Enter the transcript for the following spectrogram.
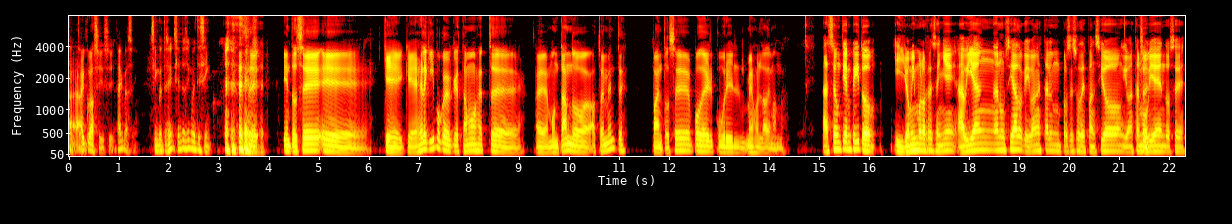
Ah, Algo así, sí. Algo así. 55, 155. Sí. Y entonces, eh, que, que es el equipo que, que estamos este, eh, montando actualmente para entonces poder cubrir mejor la demanda. Hace un tiempito, y yo mismo lo reseñé, habían anunciado que iban a estar en un proceso de expansión, iban a estar Sí. moviéndose.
